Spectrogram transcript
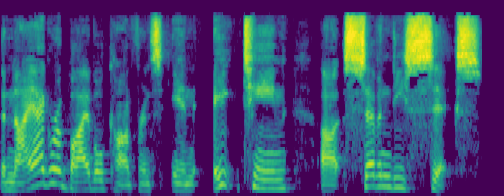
The Niagara Bible Conference in 1876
